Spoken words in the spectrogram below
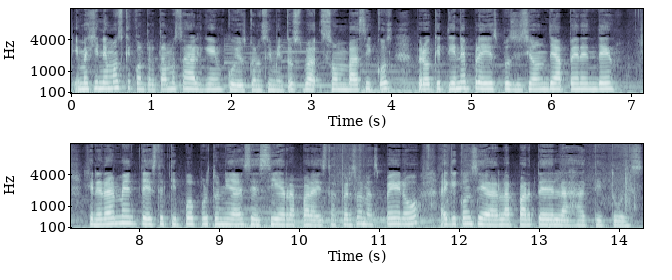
Imaginemos que contratamos a alguien cuyos conocimientos son básicos, pero que tiene predisposición de aprender Generalmente este tipo de oportunidades se cierra para estas personas, pero hay que considerar la parte de las actitudes.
